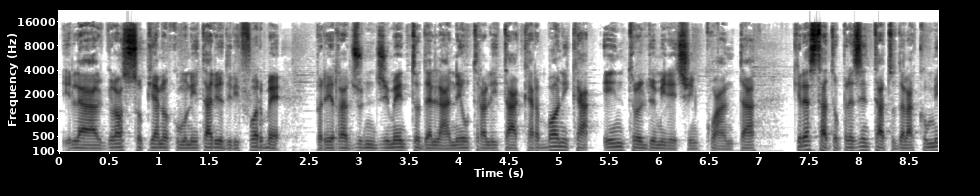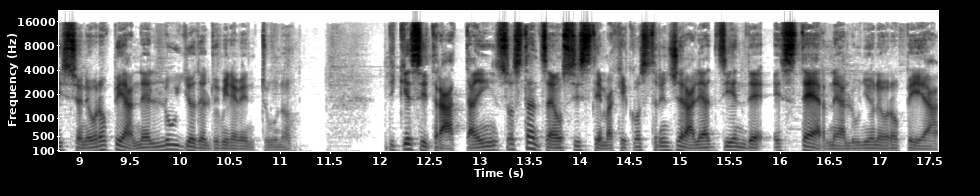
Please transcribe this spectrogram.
il grosso piano comunitario di riforme per il raggiungimento della neutralità carbonica entro il 2050 che era stato presentato dalla Commissione europea nel luglio del 2021. Di che si tratta? In sostanza è un sistema che costringerà le aziende esterne all'Unione europea,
